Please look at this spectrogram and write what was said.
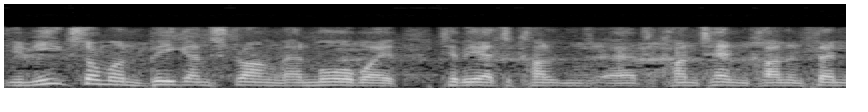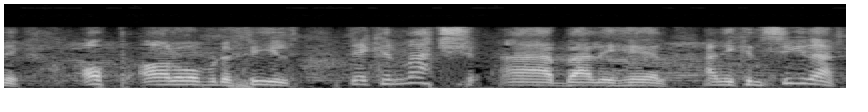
you need someone big and strong and mobile to be able to, con- uh, to contend Colin Fennelly. Up all over the field. They can match uh, Ballyhale. And you can see that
